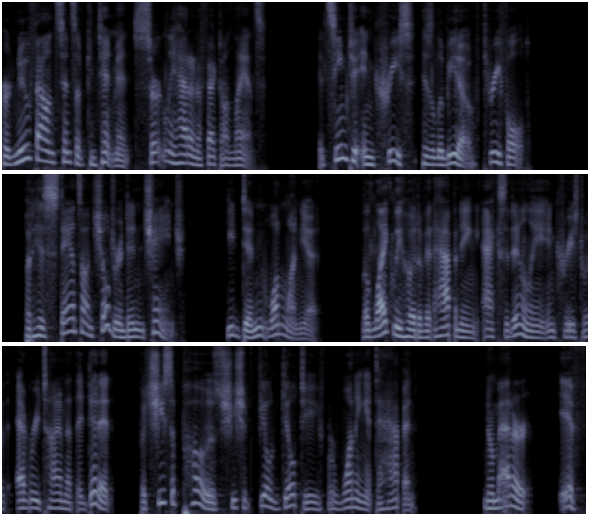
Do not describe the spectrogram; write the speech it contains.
Her newfound sense of contentment certainly had an effect on Lance. It seemed to increase his libido threefold. But his stance on children didn't change. He didn't want one yet. The likelihood of it happening accidentally increased with every time that they did it, but she supposed she should feel guilty for wanting it to happen. No matter if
